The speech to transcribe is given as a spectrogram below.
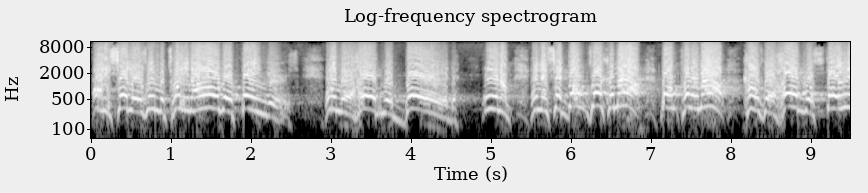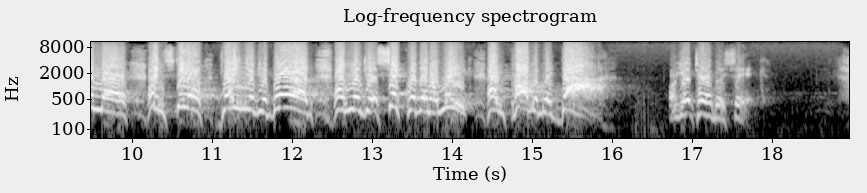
And he said it was in between all their fingers, and their head was buried in them. And they said, don't jerk them out. Don't pull them out, because their head will stay in there and still drain you of your blood, and you'll get sick within a week and probably die or get terribly sick.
